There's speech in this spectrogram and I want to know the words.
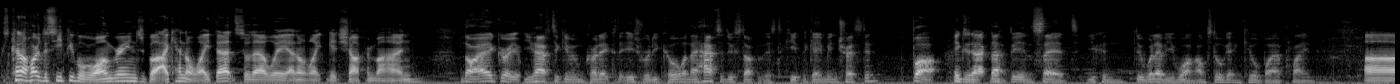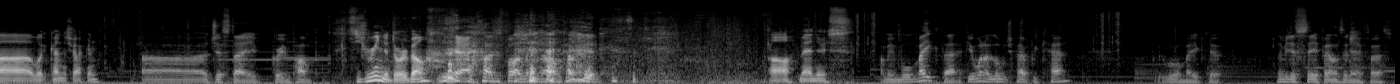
it's kind of hard to see people long range. But I kind of like that, so that way I don't like get shot from behind. No, I agree. You have to give them credit because it is really cool, and they have to do stuff like this to keep the game interesting. But Exactly. that being said, you can do whatever you want. I'm still getting killed by a plane. Uh, what kind of shotgun? Uh, just a green pump. Did you ring the doorbell? Yeah, I just thought I'd let you know I'm coming in. oh, manners. I mean, we'll make that. If you want a launch pad, we can. We will make it. Let me just see if anyone's in here first.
